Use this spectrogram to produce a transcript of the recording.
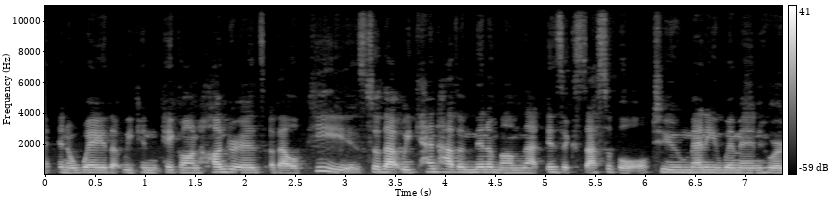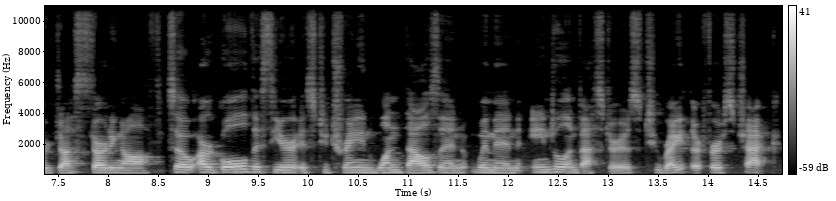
it in a way that we can take on hundreds of LPs so that we can have a minimum that is accessible to many women who are just starting off. So our goal this year is to train 1,000 women angel investors to write their first check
